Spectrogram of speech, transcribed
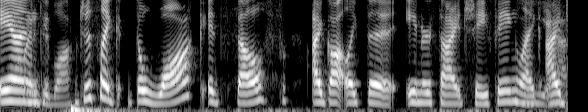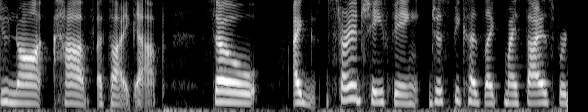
And just like the walk itself, I got like the inner thigh chafing. Like I do not have a thigh gap. So I started chafing just because like my thighs were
